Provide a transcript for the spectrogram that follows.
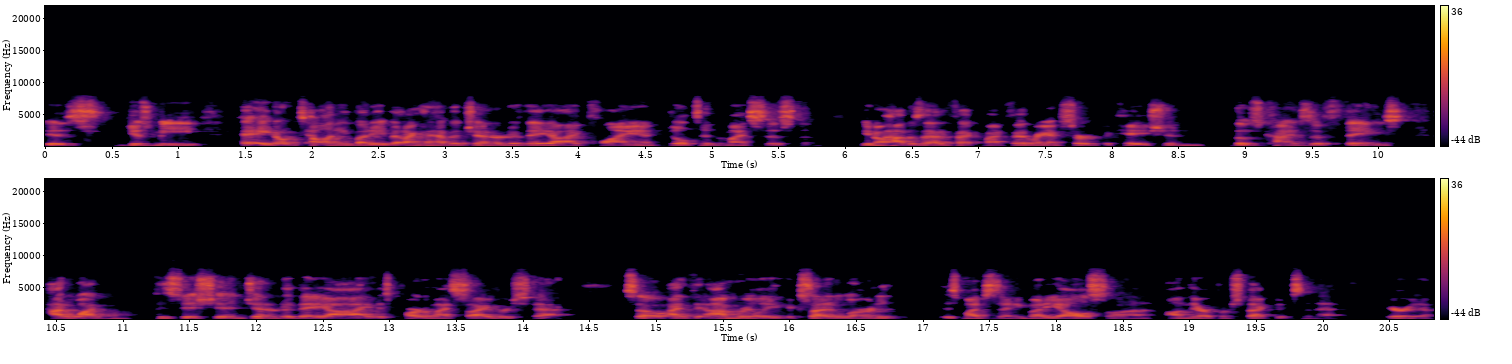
is gives me, hey, don't tell anybody, but I'm going to have a generative AI client built into my system. You know, how does that affect my FedRAMP certification? Those kinds of things. How do I position generative AI as part of my cyber stack? So I I'm really excited to learn as much as anybody else on on their perspectives in that area.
